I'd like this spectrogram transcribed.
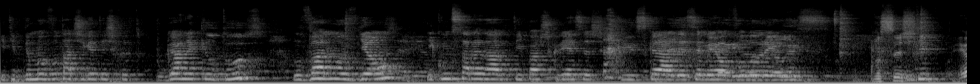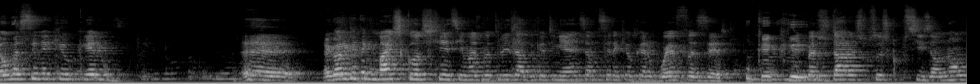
e tipo, deu-me uma vontade gigantesca de pegar naquilo tudo, levar num avião Sério. e começar a dar, tipo, às crianças que se calhar desse maior valor a isso. E Vocês. tipo, é uma cena que eu quero... eh, agora que eu tenho mais consciência e mais maturidade do que eu tinha antes, é uma cena que eu quero bué fazer. O que é Tipo, que. ajudar as pessoas que precisam, não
